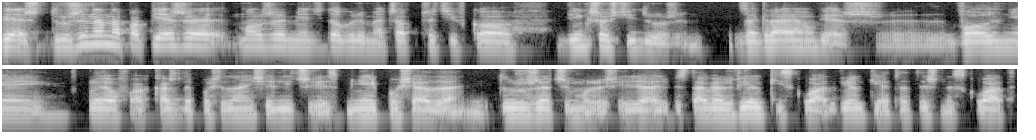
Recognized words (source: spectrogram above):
wiesz, drużyna na papierze może mieć dobry matchup przeciwko większości drużyn. Zagrają, wiesz, y, wolniej, w playoffach każde posiadanie się liczy, jest mniej posiadań, dużo rzeczy może się dziać. Wystawiasz wielki skład, wielki atletyczny skład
